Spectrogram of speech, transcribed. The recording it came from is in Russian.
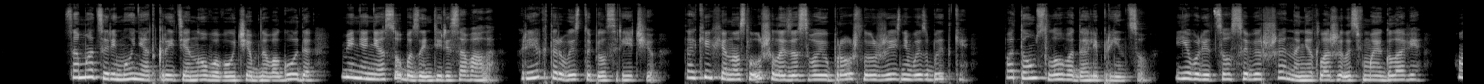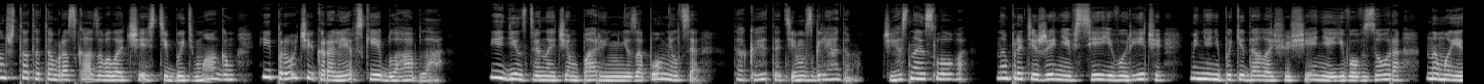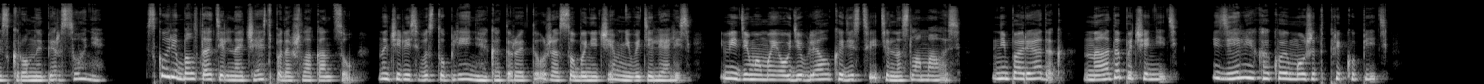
Сама церемония открытия нового учебного года меня не особо заинтересовала. Ректор выступил с речью. Таких я наслушалась за свою прошлую жизнь в избытке. Потом слово дали принцу. Его лицо совершенно не отложилось в моей голове. Он что-то там рассказывал о чести быть магом и прочие королевские бла-бла. Единственное, чем парень мне запомнился, так это тем взглядом. Честное слово, на протяжении всей его речи меня не покидало ощущение его взора на моей скромной персоне. Вскоре болтательная часть подошла к концу. Начались выступления, которые тоже особо ничем не выделялись. Видимо, моя удивлялка действительно сломалась. Непорядок, надо починить. Зелье какое может прикупить.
